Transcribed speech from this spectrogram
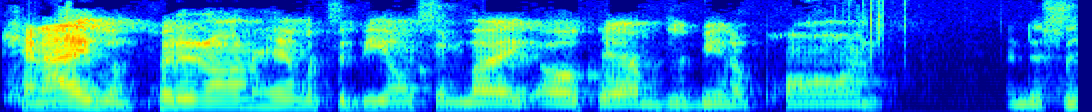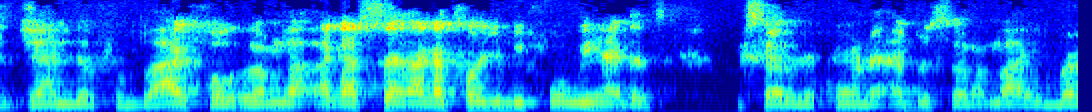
can I even put it on him to be on some like, oh, okay, I'm just being a pawn in this agenda for black folks? I'm not like I said, like I told you before we had this, we started recording the episode. I'm like, bro,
